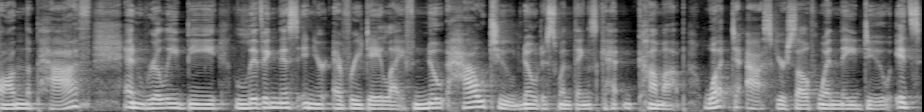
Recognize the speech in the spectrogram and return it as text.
on the path and really be living this in your everyday life. Note how to notice when things come up. What to ask yourself when they do. It's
